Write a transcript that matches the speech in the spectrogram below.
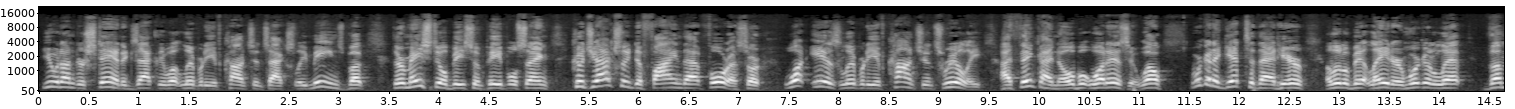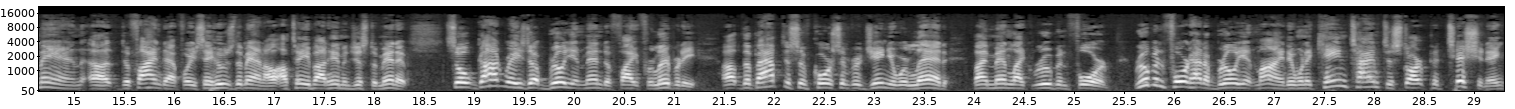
you would understand exactly what liberty of conscience actually means. But there may still be some people saying, could you actually define that for us? Or what is liberty of conscience really? I think I know, but what is it? Well, we're going to get to that here a little bit later, and we're going to let the man uh, define that for you. Say, who's the man? I'll, I'll, tell you about him in just a minute. So God raised up brilliant men to fight for liberty. Uh, the Baptists, of course, in Virginia were led by men like Reuben Ford. Reuben Ford had a brilliant mind, and when it came time to start petitioning,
